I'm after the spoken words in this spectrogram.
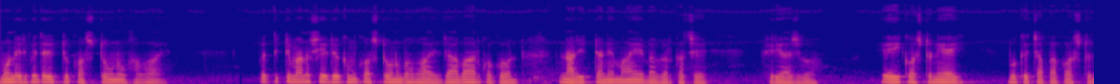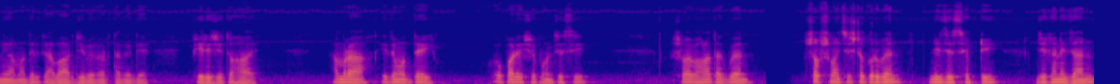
মনের ভেতরে একটু কষ্ট অনুভব হয়। প্রত্যেকটি মানুষের এরকম কষ্ট অনুভব হয় যা আবার কখন নারীর টানে মায়ের বাবার কাছে ফিরে আসব। এই কষ্ট নিয়েই বুকে চাপা কষ্ট নিয়ে আমাদেরকে আবার জীবিকার তাগিদে ফিরে যেতে হয়। আমরা ইতিমধ্যেই ওপারে এসে পৌঁছেছি। সবাই ভালো থাকবেন। সবসময় চেষ্টা করবেন নিজের সেফটি যেখানে যান,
